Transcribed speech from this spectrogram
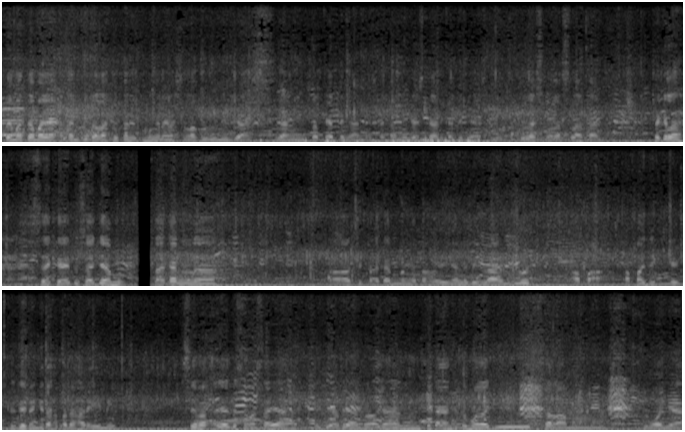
tema-tema yang akan kita lakukan itu mengenai masalah hulu migas yang terkait dengan kata migas dan K3S di wilayah Selatan. Baiklah, saya kira itu saja. Kita akan uh, uh, kita akan mengetahuinya lebih lanjut apa apa aja ke- kegiatan kita pada hari ini. Simak aja bersama saya, Didi Aprianto, dan kita akan ketemu lagi. Salam semuanya.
